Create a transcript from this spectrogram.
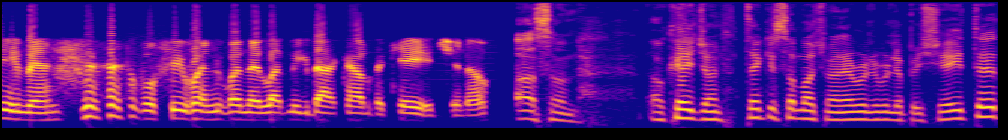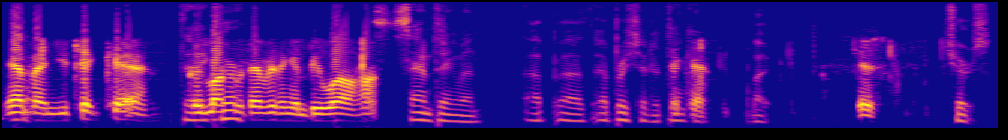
see, man. we'll see when when they let me back out of the cage. You know. Awesome. Okay, John. Thank you so much, man. I really, really appreciate it. Yeah, man. You take care. Take Good luck care. with everything and be well, huh? Same thing, man. I, uh, I appreciate it. Thank take you. Care. Bye. Cheers. Cheers.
